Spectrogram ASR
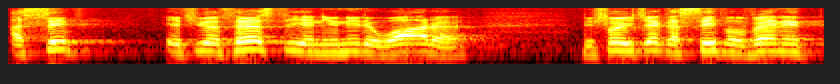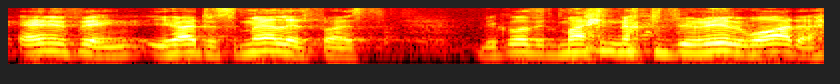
a sip, if you're thirsty and you needed water, before you take a sip of any, anything, you had to smell it first because it might not be real water.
